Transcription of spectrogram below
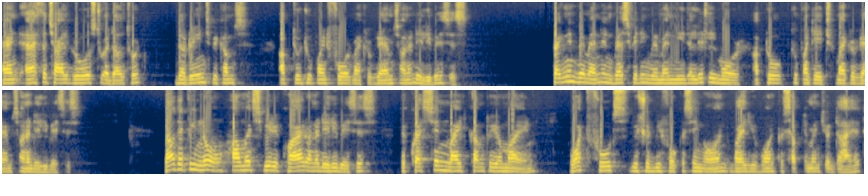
and as the child grows to adulthood the range becomes up to 2.4 micrograms on a daily basis. Pregnant women and breastfeeding women need a little more up to 2.8 micrograms on a daily basis. Now that we know how much we require on a daily basis, the question might come to your mind what foods you should be focusing on while you want to supplement your diet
